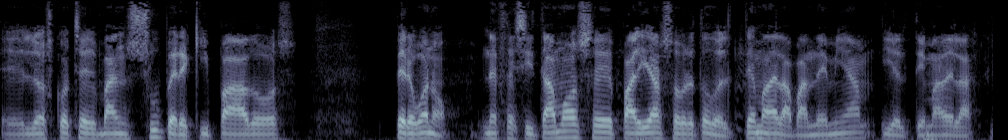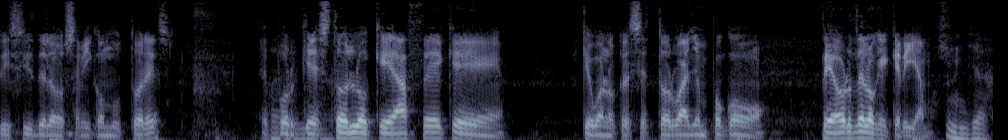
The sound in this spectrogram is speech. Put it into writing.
los coches van súper equipados. Pero bueno, necesitamos paliar sobre todo el tema de la pandemia y el tema de la crisis de los semiconductores porque esto es lo que hace que, que, bueno, que el sector vaya un poco peor de lo que queríamos. Ya.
